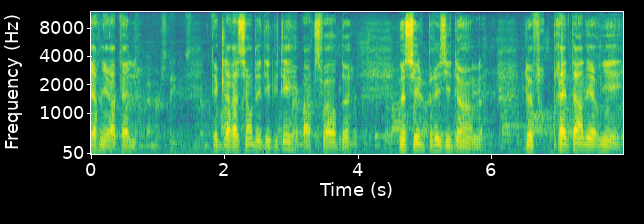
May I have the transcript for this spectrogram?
Dernier appel. Déclaration des députés, Oxford. Monsieur le Président, le printemps dernier,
